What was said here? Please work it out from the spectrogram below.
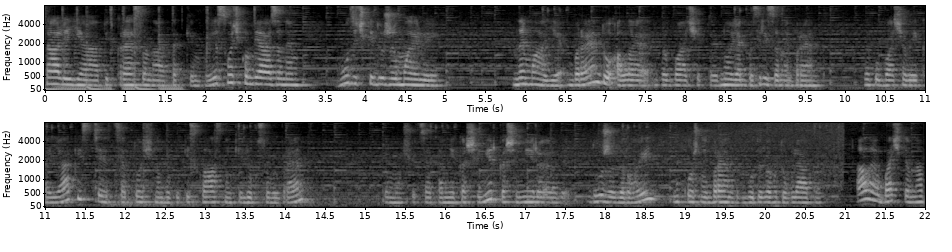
Талія підкреслена таким поясочком в'язаним. Гудзички дуже милі. Немає бренду, але ви бачите, ну якби зрізаний бренд. Ви побачили, яка якість. Це точно був якийсь класненький люксовий бренд, тому що це там є кашемір. Кашемір е, дуже дорогий, не кожний бренд буде виготовляти. Але бачите, вона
